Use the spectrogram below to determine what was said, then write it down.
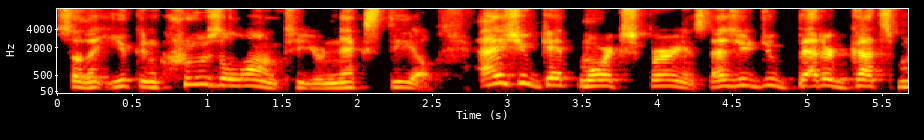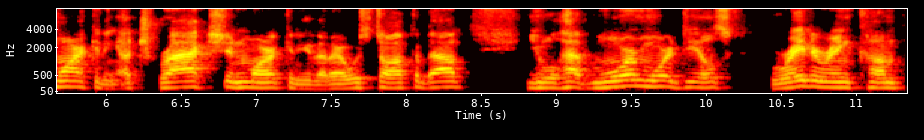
so that you can cruise along to your next deal. As you get more experienced, as you do better guts marketing, attraction marketing that I always talk about, you will have more and more deals, greater income,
